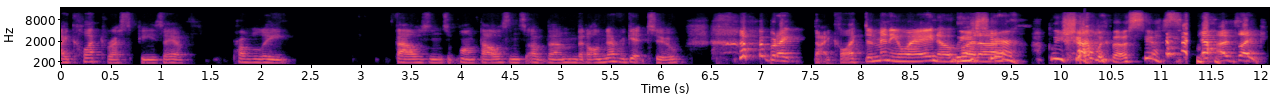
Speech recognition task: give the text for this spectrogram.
i collect recipes. I have probably thousands upon thousands of them that I'll never get to. but I, I collect them anyway. No, please but, uh, share. Please share with us. Yes. yeah, it's like,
